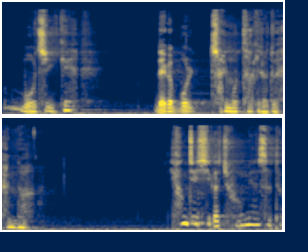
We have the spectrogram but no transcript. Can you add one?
뭐지 이게? 내가 뭘 잘못하기라도 했나? 형진 씨가 좋으면서도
